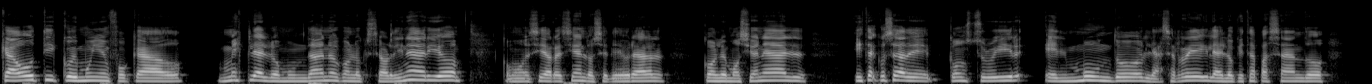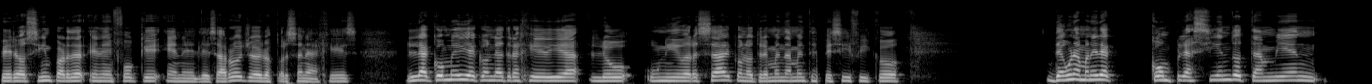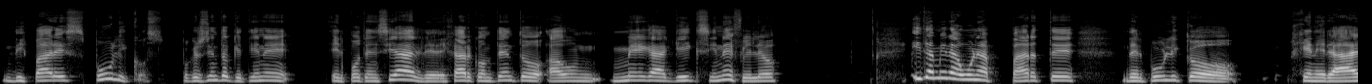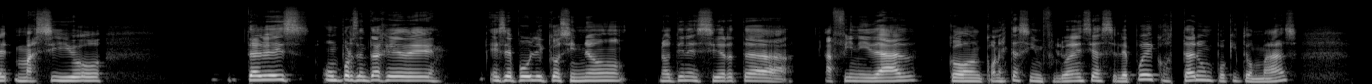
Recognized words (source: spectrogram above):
caótico y muy enfocado, mezcla lo mundano con lo extraordinario, como decía recién, lo cerebral con lo emocional, esta cosa de construir el mundo, las reglas, lo que está pasando, pero sin perder el enfoque en el desarrollo de los personajes, la comedia con la tragedia, lo universal con lo tremendamente específico, de alguna manera complaciendo también dispares públicos, porque yo siento que tiene el potencial de dejar contento a un mega geek cinéfilo y también a una parte del público general, masivo, tal vez un porcentaje de ese público, si no, no tiene cierta afinidad con, estas influencias le puede costar un poquito más,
